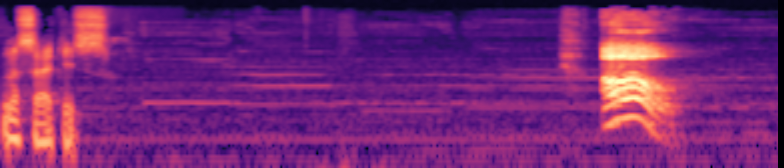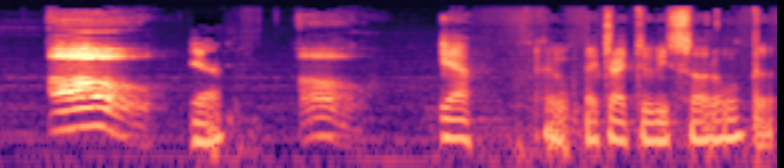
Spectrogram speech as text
Massages. Oh! Oh! Yeah. Oh. Yeah. I, I tried to be subtle, but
